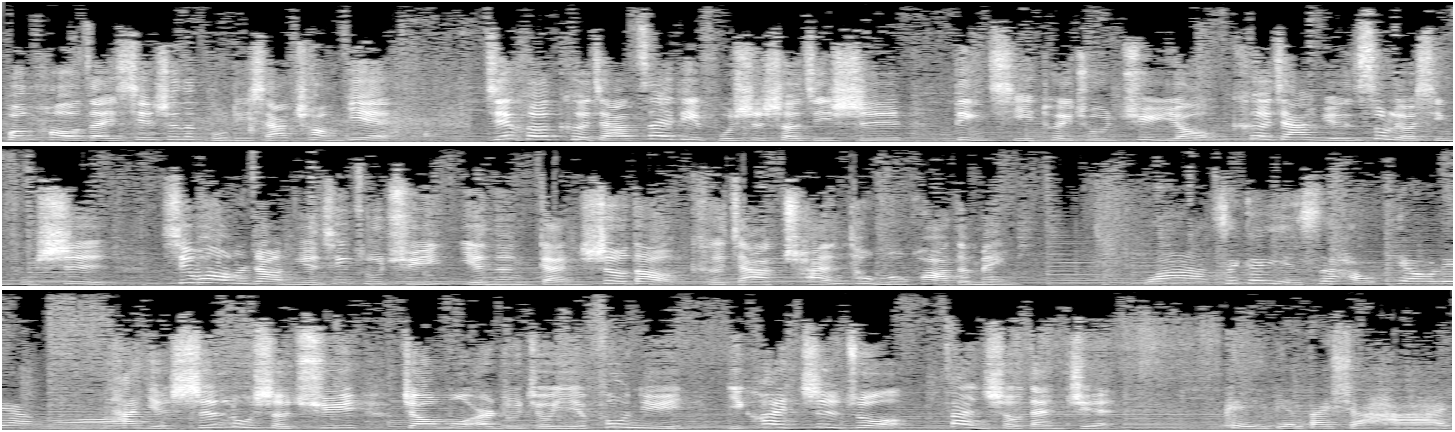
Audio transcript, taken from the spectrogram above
婚后在先生的鼓励下创业。结合客家在地服饰设计师，定期推出具有客家元素流行服饰，希望让年轻族群也能感受到客家传统文化的美。哇，这个颜色好漂亮哦！他也深入社区，招募二度就业妇女，一块制作贩售蛋卷，可以一边带小孩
